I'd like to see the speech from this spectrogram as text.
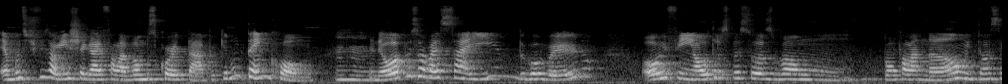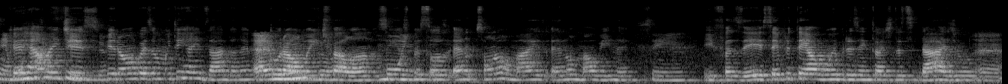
é muito difícil alguém chegar e falar, vamos cortar, porque não tem como. Uhum. Entendeu? Ou a pessoa vai sair do governo, ou enfim, outras pessoas vão, vão falar não. Então, assim, é Porque muito realmente difícil. virou uma coisa muito enraizada, né? É Culturalmente muito, falando. Assim, muito. as pessoas é- são normais, é normal ir, né? Sim, E fazer. Sempre tem algum representante da cidade. Eu, é.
